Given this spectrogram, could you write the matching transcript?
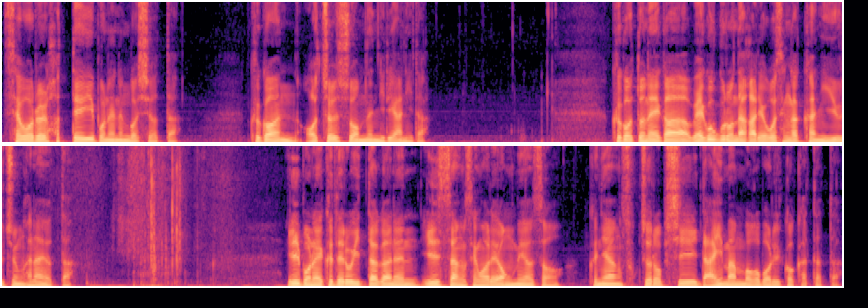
세월을 헛되이 보내는 것이었다. 그건 어쩔 수 없는 일이 아니다. 그것도 내가 외국으로 나가려고 생각한 이유 중 하나였다. 일본에 그대로 있다가는 일상생활에 얽매여서 그냥 속절없이 나이만 먹어버릴 것 같았다.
